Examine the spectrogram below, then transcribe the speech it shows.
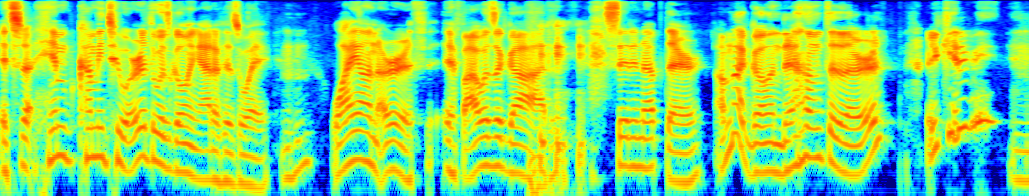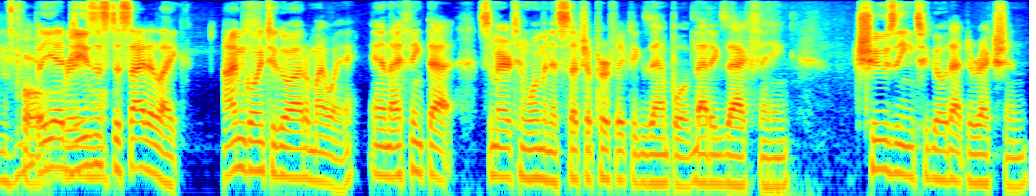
It's uh, him coming to earth was going out of his way. mhm. Why on earth, if I was a god sitting up there, I'm not going down to the earth? Are you kidding me? Mhm. But yet real. Jesus decided like I'm going to go out of my way. And I think that Samaritan woman is such a perfect example of that exact thing. Choosing to go that direction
